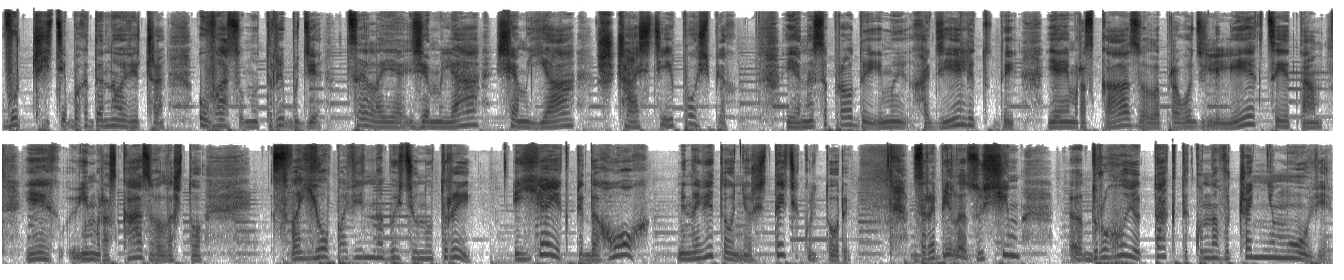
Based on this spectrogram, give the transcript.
вучыце богдановича у вас унутры будзе цэлая земля сям'я шчасце і поспех яны сапраўды і мы хадзілі туды я ім рассказывала праводзілі лекцыі там я іх ім рассказывала что сваё павінна быць унутры. І я як педагог менавіта універсітэце культуры зрабіла зусім другую тактыку навучання мове.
